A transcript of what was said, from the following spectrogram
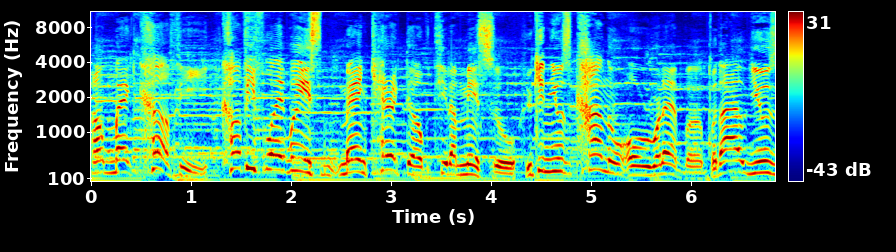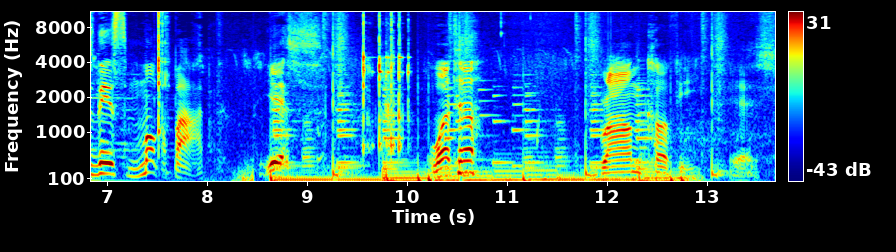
I'll make coffee. Coffee flavor is main character of tiramisu. You can use kanu or whatever, but I'll use this mocha pot. Yes water, brown coffee. Yes.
